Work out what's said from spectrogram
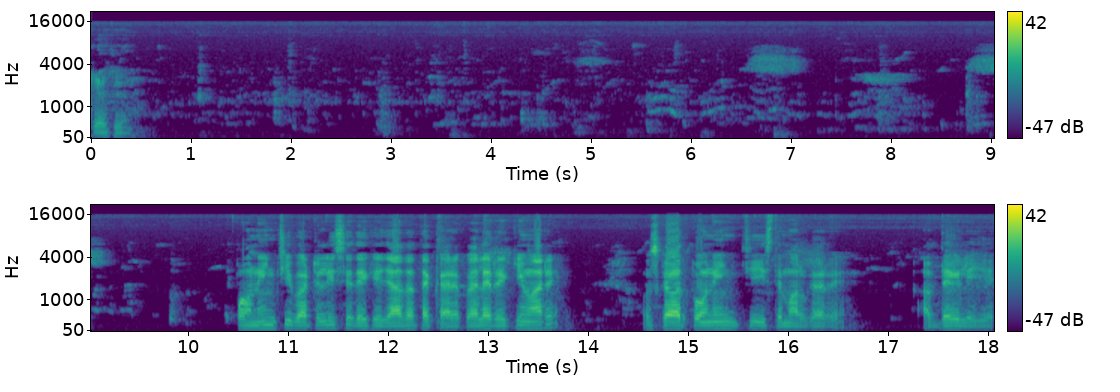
देखिए। पौने इंची बटली से देखिए, ज़्यादा तक कर रहे। पहले रेकी मारे, उसके बाद पौने इंची इस्तेमाल कर रहे। अब देख लीजिए,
